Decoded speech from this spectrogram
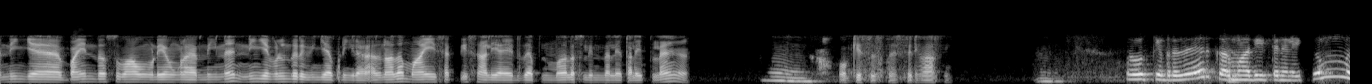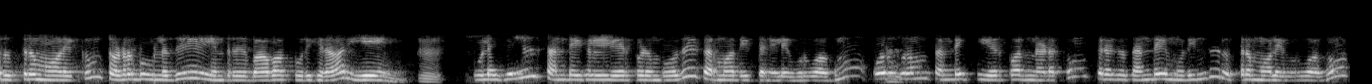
நீங்க பயந்த சுபாவம் உடையவங்களா இருந்தீங்கன்னா, நீங்க விழுந்துருவீங்க அப்படிங்கிறாரு. அதனால தான் மாயை சக்திசாலி ஆயிடுது அப்படின்னு முதல்ல சொல்லியிருந்தேன் இல்லையா தலைப்புல? Okay sister. சரி. ம். ஓகே பிரதர். கர்மாதீத்த நிலைக்கும் ருத்ரமாலைக்கும் தொடர்பு உள்ளது என்று பாபா கூறுகிறார். ஏன்? உலகில் சண்டைகள் ஏற்படும் போது கர்மாதீத்த நிலை உருவாகும். ஒருபுறம் சண்டைக்கு ஏற்பாடு நடக்கும். பிறகு சண்டை முடிந்து ருத்ரமாலை உருவாகும்.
